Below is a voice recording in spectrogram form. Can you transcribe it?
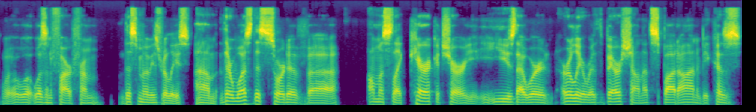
wasn't far from this movie's release. Um, there was this sort of uh, almost like caricature. You, you used that word earlier with Baruchel, and that's spot on because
